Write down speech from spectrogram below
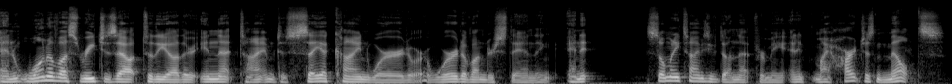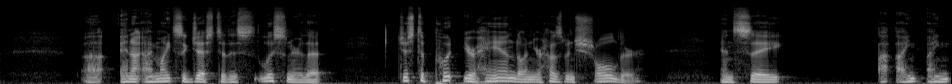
And one of us reaches out to the other in that time to say a kind word or a word of understanding. And it, so many times you've done that for me, and it, my heart just melts. Uh, and I, I might suggest to this listener that just to put your hand on your husband's shoulder and say, I, I,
